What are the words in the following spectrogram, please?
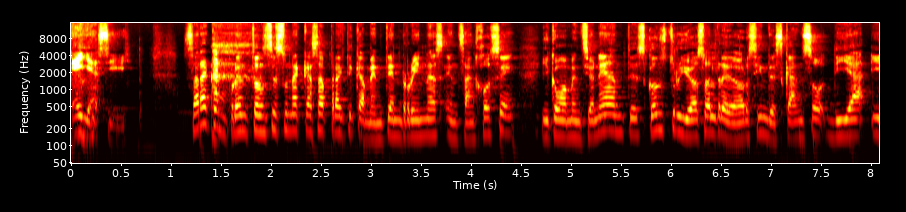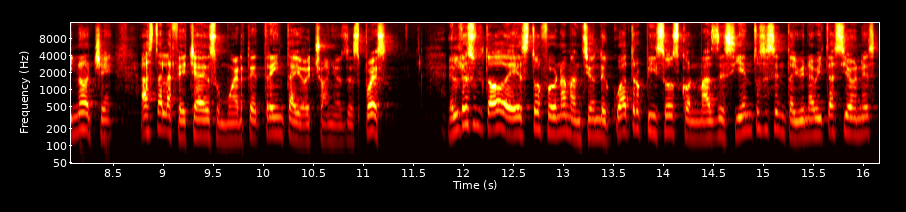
Ella sí. Sara compró entonces una casa prácticamente en ruinas en San José y como mencioné antes, construyó a su alrededor sin descanso día y noche hasta la fecha de su muerte 38 años después. El resultado de esto fue una mansión de 4 pisos con más de 161 habitaciones,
